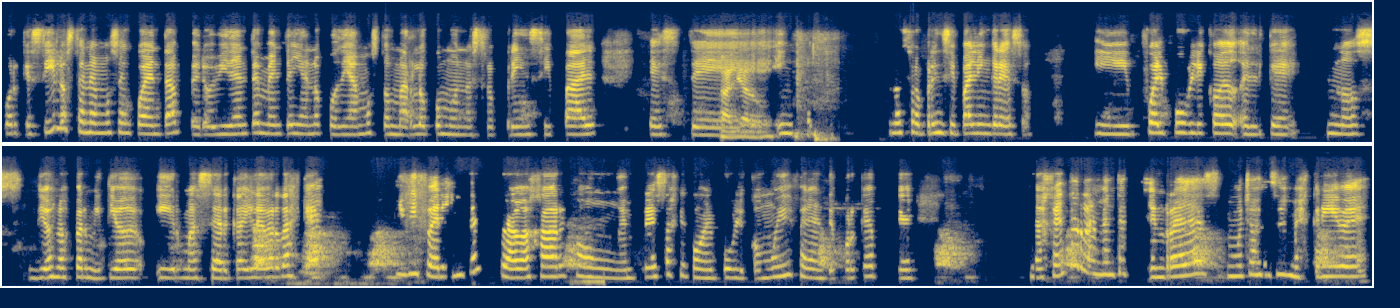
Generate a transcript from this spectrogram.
porque sí los tenemos en cuenta, pero evidentemente ya no podíamos tomarlo como nuestro principal, este, nuestro principal ingreso. Y fue el público el que Dios nos permitió ir más cerca y la verdad es que es diferente trabajar con empresas que con el público, muy diferente. ¿Por qué? Porque la gente realmente en redes muchas veces me escribe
